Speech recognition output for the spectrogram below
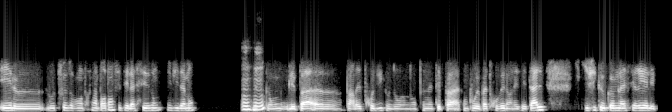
Et l'autre chose vraiment très importante, c'était la saison, évidemment. Mhm. on ne voulait pas euh, parler de produits dont, on n'était pas, qu'on pouvait pas trouver dans les étals. Ce qui fait que comme la série elle est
